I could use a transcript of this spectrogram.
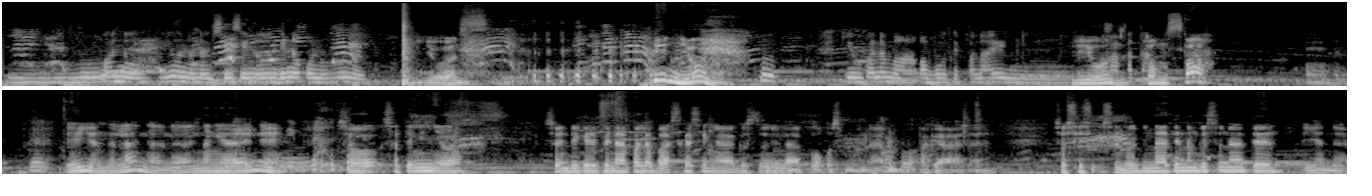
Mm, nung ano, yun, nung nagsisinoon din ako nung eh. Yun. yun yun. Yung pala, makakabuti pala yun, yung Yun, makakatapos tumpak. ka. Oh. Eh yun, wala na. na nangyari Hindi, na eh. Hindi mo na. So, sa tingin nyo, so hindi kayo pinapalabas kasi nga gusto nila focus muna Opo. pag-aaral. So, si- sunod natin ang gusto natin. Ayan na.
